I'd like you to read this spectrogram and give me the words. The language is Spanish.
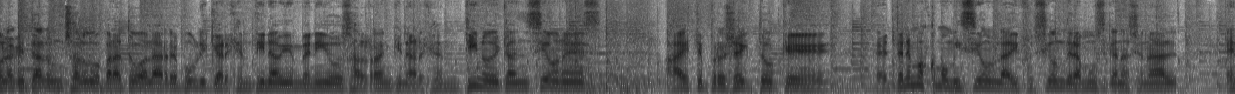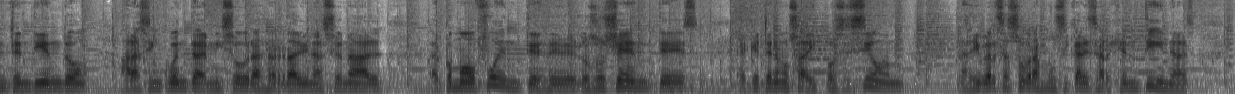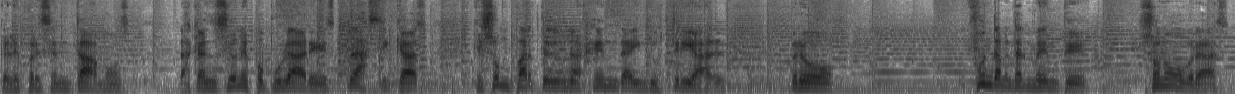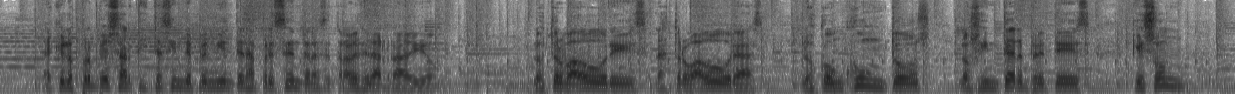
Hola, ¿qué tal? Un saludo para toda la República Argentina. Bienvenidos al ranking argentino de canciones, a este proyecto que eh, tenemos como misión la difusión de la música nacional, entendiendo a las 50 emisoras de Radio Nacional eh, como fuentes de los oyentes eh, que tenemos a disposición, las diversas obras musicales argentinas que les presentamos, las canciones populares, clásicas, que son parte de una agenda industrial, pero fundamentalmente son obras que los propios artistas independientes las presentan a través de la radio. Los trovadores, las trovadoras, los conjuntos, los intérpretes, que son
